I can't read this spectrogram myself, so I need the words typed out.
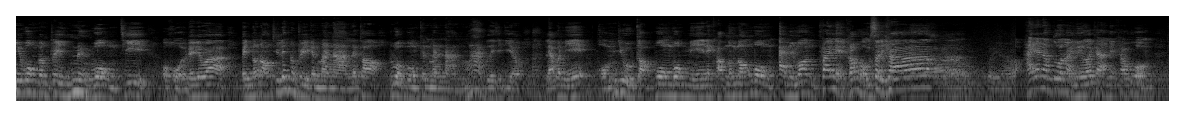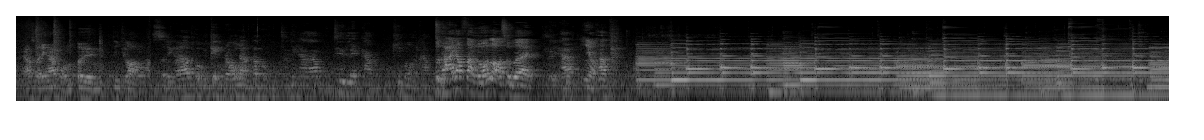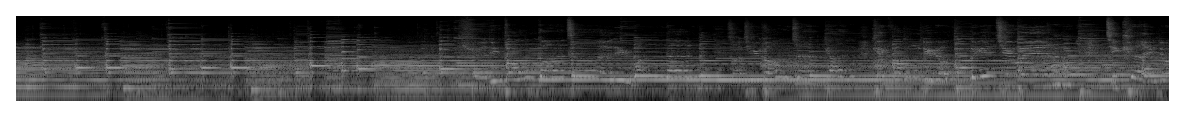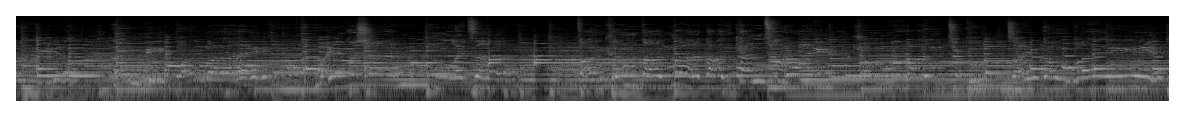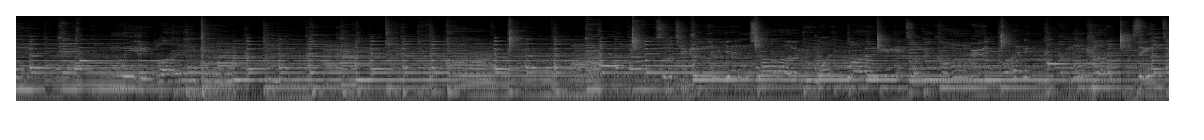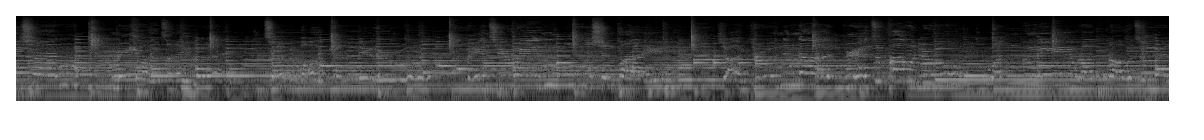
มีวงดนตรีหนึ่งวงที่โอ้โหเรียกได้ว่าเป็นน้องๆที่เล่นดนตรีกันมานาน แล้วก็รวมวงกันมานานมากเลยทีเดียว แล้ววันนี้ผมอยู่กับวงวงนี้นะครับน้องๆวง Animal Planet ครับผมสวัสดีครับสวัสดีครับ ให้แนะนำตัวหน่อยนึงแล้วกันนะครับผมครับ สวัสดีครับ ผมปืนตีกลองครับ สวัสดีครับ ผมเก่งร้องนำครับผม สวัสดีครับชื่อเล็กครับคีย์บอร์ดครับ สุดท้ายครับฝั่งโน้นหล่อสุดเลย สวัสดีครับเหี่ยวครับ 있어. roads up man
